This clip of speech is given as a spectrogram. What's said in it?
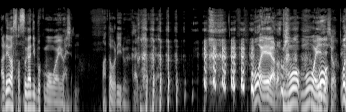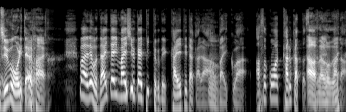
あれはさすがに僕も思いましたうん。また降りるんかい。もうええやろともう、もうええでしょもう十分降りたやろ、はい。まあでも大体毎週回ピットで変えてたから、うんバイクは。あそこは軽かったですあなるほどねまだ。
